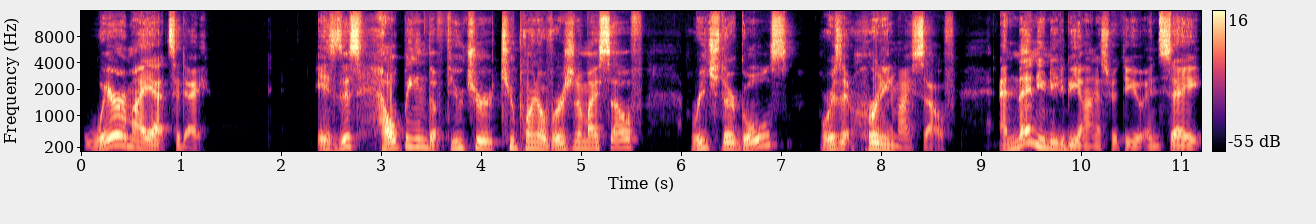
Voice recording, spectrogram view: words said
where am I at today? Is this helping the future 2.0 version of myself reach their goals or is it hurting myself? And then you need to be honest with you and say,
